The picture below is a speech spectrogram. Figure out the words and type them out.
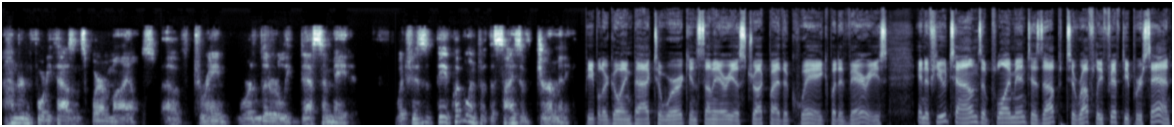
140,000 square miles of terrain were literally decimated which is the equivalent of the size of Germany. People are going back to work in some areas struck by the quake, but it varies. In a few towns, employment is up to roughly 50%,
